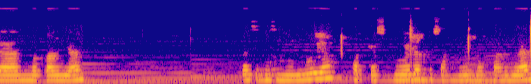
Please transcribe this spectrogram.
dan buat kalian dan sedih dulu ya podcast gue dan pesan gue buat kalian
